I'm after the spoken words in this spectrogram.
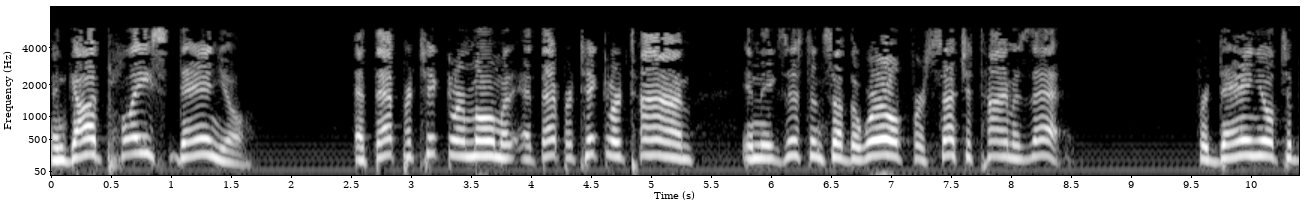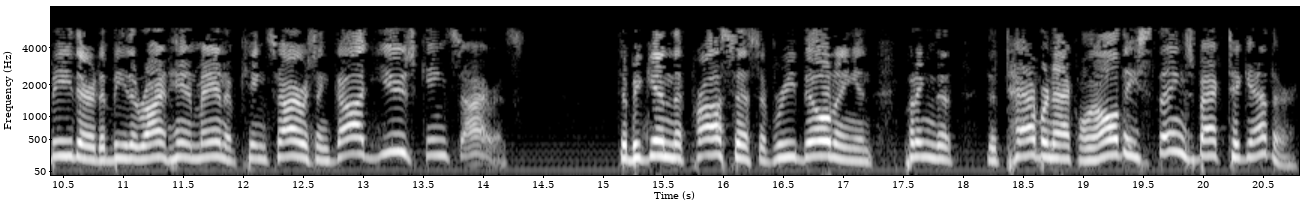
and God placed Daniel at that particular moment, at that particular time in the existence of the world for such a time as that for Daniel to be there, to be the right hand man of King Cyrus. And God used King Cyrus to begin the process of rebuilding and putting the, the tabernacle and all these things back together.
